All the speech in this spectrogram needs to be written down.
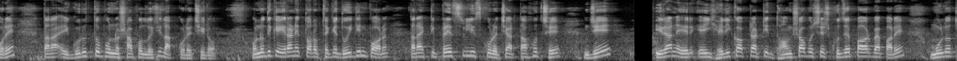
করে তারা এই গুরুত্বপূর্ণ সাফল্যটি লাভ করেছিল। অন্যদিকে ইরানের তরফ থেকে দুই দিন পর তারা একটি প্রেস রিলিজ করেছে আর তা হচ্ছে যে, ইরানের এই হেলিকপ্টারটির ধ্বংসাবশেষ খুঁজে পাওয়ার ব্যাপারে মূলত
